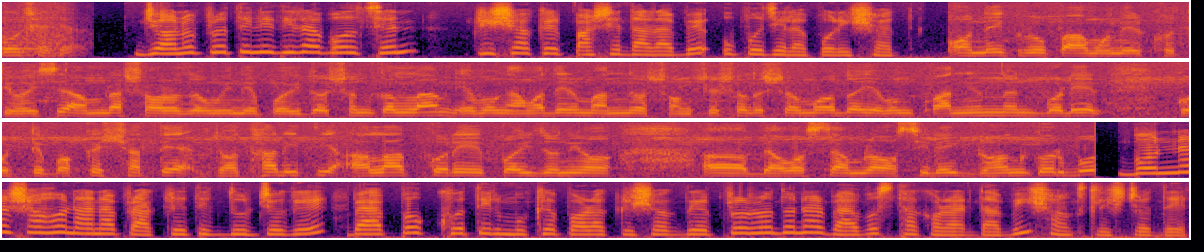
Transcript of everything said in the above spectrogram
পৌঁছে দেব। জনপ্রতিনিধিরা বলছেন কৃষকের পাশে দাঁড়াবে উপজেলা পরিষদ। অনেক রূপা আমনের ক্ষতি হয়েছে। আমরা সরজমিনে পরিদর্শন করলাম এবং আমাদের মাননীয় সংসদ সদস্য মহোদয় এবং পানি উন্নয়ন বোর্ডের কর্তৃপক্ষের সাথে যথারীতি আলাপ করে প্রয়োজনীয় ব্যবস্থা আমরা অচিরেই গ্রহণ করব। বন্যা সহ নানা প্রাকৃতিক দুর্যোগে ব্যাপক ক্ষতির মুখে পড়া কৃষকদের প্রণোদনার ব্যবস্থা করার দাবি সংশ্লিষ্টদের।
